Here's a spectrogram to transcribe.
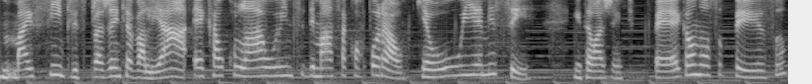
mais simples para a gente avaliar é calcular o índice de massa corporal, que é o IMC. Então, a gente pega o nosso peso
